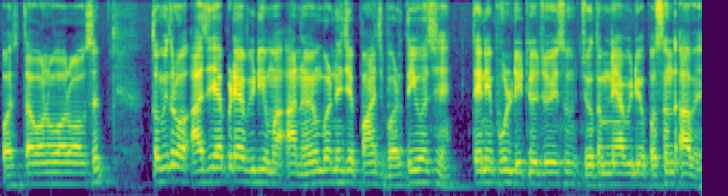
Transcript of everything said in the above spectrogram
પસ્તાવાનો વારો આવશે. તો મિત્રો, આજે આપણે આ વિડીયોમાં આ નવેમ્બરની જે પાંચ ભરતીઓ છે, તેની ફૂલ ડિટેલ જોઈશું. જો તમને આ વીડિયો પસંદ આવે,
